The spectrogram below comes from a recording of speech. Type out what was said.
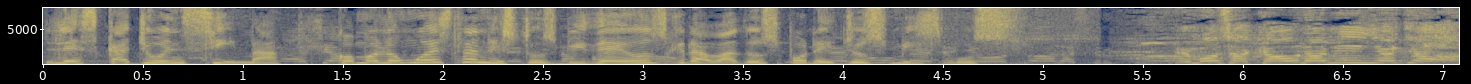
les cayó encima, como lo muestran estos videos grabados por ellos mismos. Hemos sacado una niña ya.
